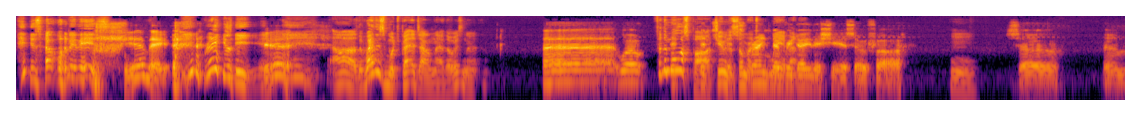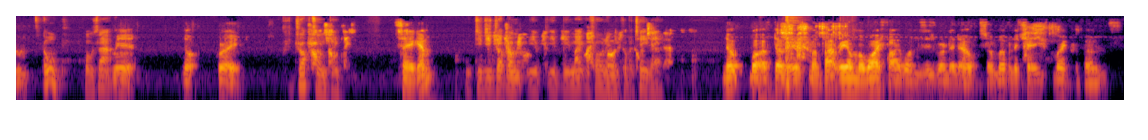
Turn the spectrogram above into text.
Is that what it is? Yeah, mate. really? Yeah. Ah, the weather's much better down there, though, isn't it? Uh, well, For the most part, it's- during the summer, it's rained every day this year so far. Hmm. So, um, Oh, what was that? yeah, not great. You dropped something. Say again? Did you drop your, your, your, your microphone in your cup of tea there? No, what I've done is my battery on my Wi-Fi ones is running out, so I'm having to change microphones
